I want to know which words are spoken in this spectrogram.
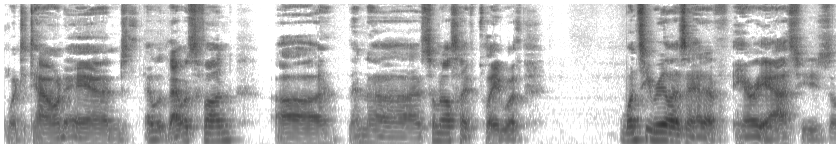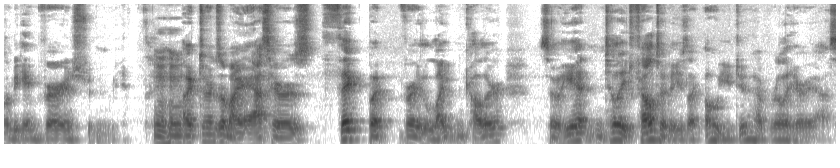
went to town, and that was, that was fun. Uh, then uh, someone else I've played with. Once he realized I had a hairy ass, he suddenly became very interested in me. Mhm. It turns out my ass hair is thick but very light in color. So he had until he felt it, he's like, "Oh, you do have really hairy ass."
